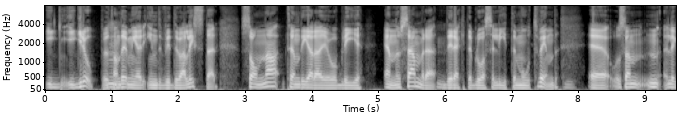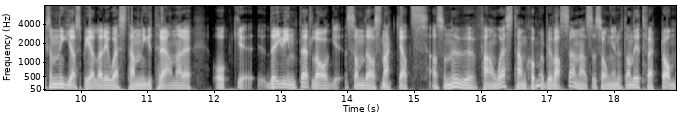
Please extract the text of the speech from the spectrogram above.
i, i grupp, utan Mm. det är mer individualister. Sådana tenderar ju att bli ännu sämre Mm. direkt det blåser lite motvind. Eh, och sen liksom nya spelare i West Ham, ny tränare. Och det är ju inte ett lag som det har snackats, alltså nu, fan West Ham kommer att bli vassare den här säsongen, utan det är tvärtom.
